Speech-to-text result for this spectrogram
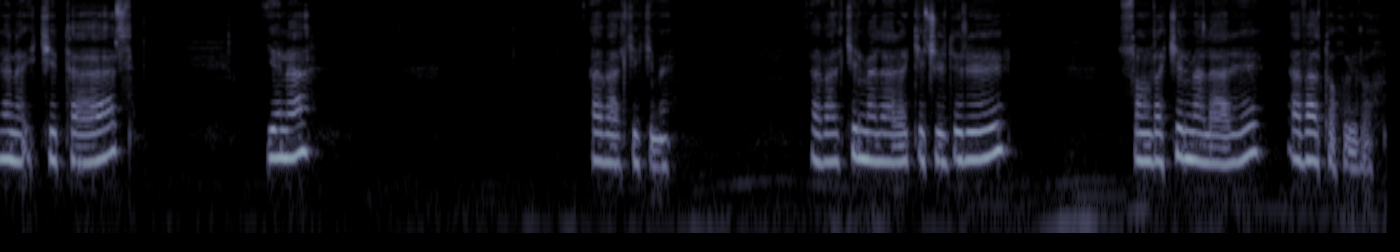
Yenə 2 tərs, yenə əvvəlki kimi. Əvvəlki ilmələri keçirdirik. Sonraki ilmələri əvvəl toxuyuruq.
